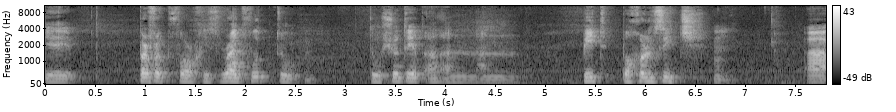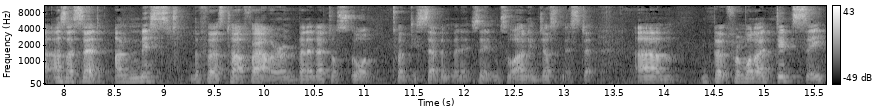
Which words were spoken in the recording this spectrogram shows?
uh, perfect for his right foot to Mm. to shoot it and, and, and beat Poholsic. Uh, as I said, I missed the first half hour, and Benedetto scored 27 minutes in, so I only just missed it. Um, but from what I did see,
